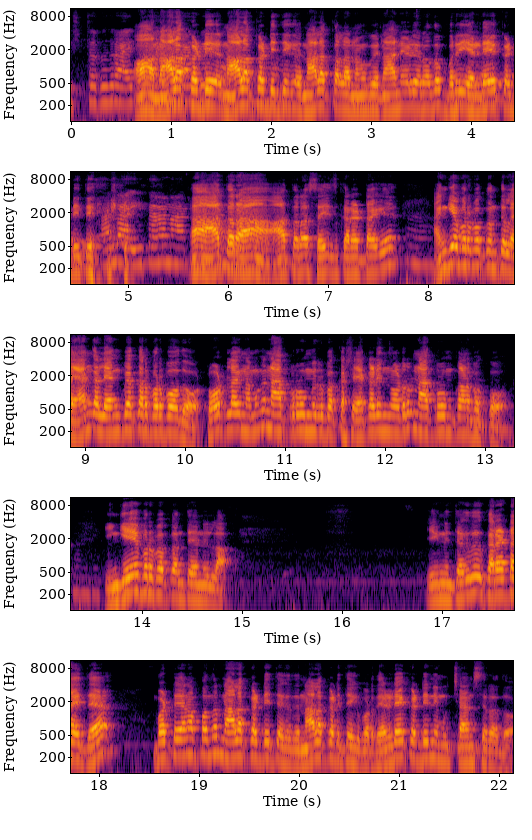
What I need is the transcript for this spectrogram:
ಇಷ್ಟು ತೆಗೆದ್ರೆ ಆಯ್ತು. ಹಾಂ ನಾಲ್ಕು ಕಡ್ಡಿ ನಾಲ್ಕು ಕಡ್ಡಿ ತೆಗೆ ನಾಲ್ಕಲ್ಲ ನಮಗೆ ನಾನು ಹೇಳಿರೋದು ಬರೀ ಎರಡೇ ಕಡ್ಡಿ ತೆಗೆ ಈ ತರ ನಾಲ್ಕು ಹಾಂ ಆ ಥರ ಆ ಥರ ಸೈಜ್ ಕರೆಕ್ಟಾಗಿ ಹಂಗೆ ಬರ್ಬೇಕಂತಿಲ್ಲ ಹೆಂಗಲ್ಲಿ ಹೆಂಗೆ ಬೇಕಾದ್ರೆ ಬರ್ಬೋದು. ಟೋಟ್ಲಾಗಿ ನಮಗೆ ನಾಲ್ಕು ರೂಮ್ ಇರ್ಬೇಕು. ಅಷ್ಟೇ. ಯಾಕಡೆಯಿಂದ ನೋಡಿದ್ರೆ ನಾಲ್ಕು ರೂಮ್ ಕಾಣಬೇಕು. ಹಿಂಗೇ ಬರ್ಬೇಕಂತೇನಿಲ್ಲ. ಈಗ ನೀನು ತೆಗೆದು ಕರೆಕ್ಟ್ ಐತೆ. ಬಟ್ ಏನಪ್ಪ ಅಂದ್ರೆ ನಾಲ್ಕು ಕಡ್ಡಿ ತೆಗೆದು ನಾಲ್ಕು ಕಡ್ಡಿ ತೆಗಿಬಾರ್ದು ಎರಡೇ ಕಡ್ಡಿ ನಿಮ್ಗೆ ಚಾನ್ಸ್ ಇರೋದು.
